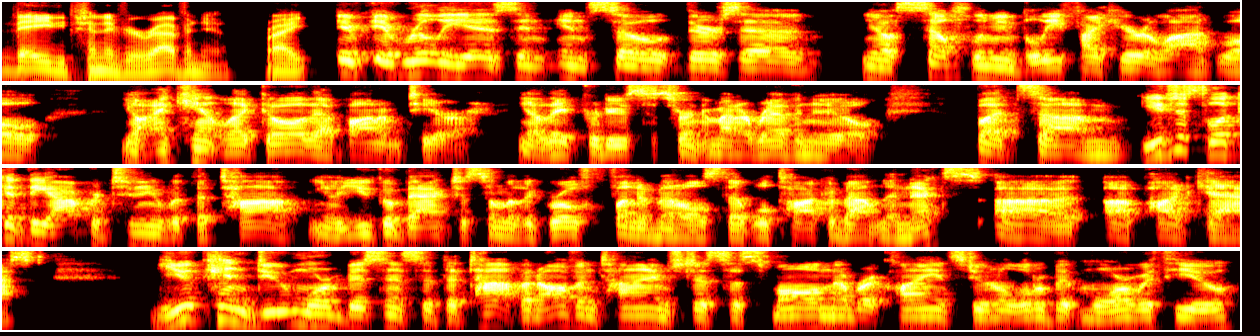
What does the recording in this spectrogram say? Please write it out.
the 80% of your revenue, right? It, it really is. And, and so there's a, you know, self-limiting belief I hear a lot. Well, you know, I can't let go of that bottom tier. You know, they produce a certain amount of revenue. But um, you just look at the opportunity with the top. You know, you go back to some of the growth fundamentals that we'll talk about in the next uh, uh, podcast. You can do more business at the top, and oftentimes just a small number of clients doing a little bit more with you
